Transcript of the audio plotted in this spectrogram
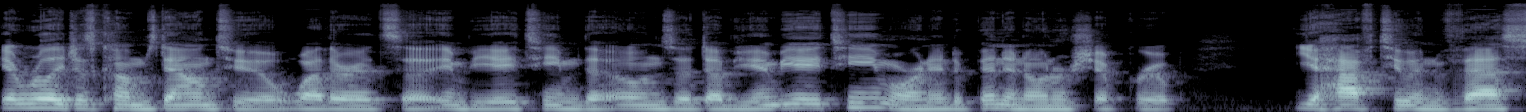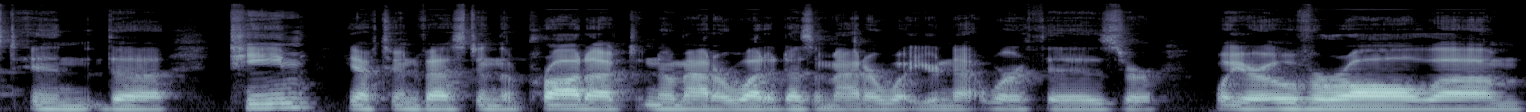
it really just comes down to whether it's an NBA team that owns a WNBA team or an independent ownership group. You have to invest in the team, you have to invest in the product no matter what. It doesn't matter what your net worth is or what your overall um,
